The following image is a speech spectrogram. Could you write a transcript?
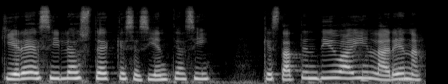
quiere decirle a usted que se siente así, que está tendido ahí en la arena,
